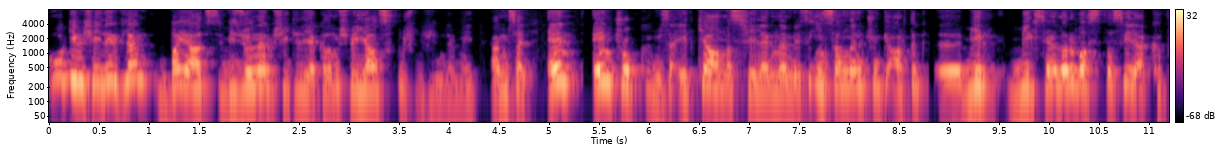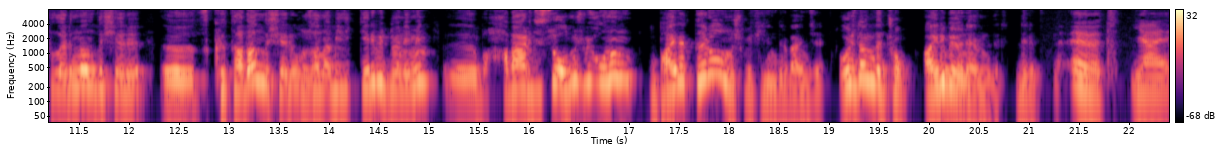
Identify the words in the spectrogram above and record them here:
o gibi şeyleri falan bayağı vizyoner bir şekilde yakalamış ve yansıtmış bir filmdir Matrix. Yani misal en en çok misal etki alması şeylerinden birisi insanların çünkü artık e, bir bilgisayarları vasıtasıyla kapılarından dışarı, e, kıtadan dışarı uzanabildikleri bir dönemin e, habercisi olmuş ve onun bayrakları olmuş bir filmdir bence. O yüzden de çok ayrı bir önemlidir derim. Evet. Yani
